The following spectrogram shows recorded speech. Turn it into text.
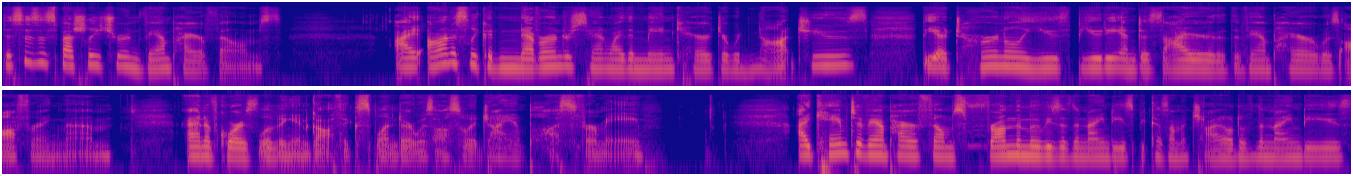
This is especially true in vampire films. I honestly could never understand why the main character would not choose the eternal youth, beauty, and desire that the vampire was offering them. And of course, living in gothic splendor was also a giant plus for me. I came to vampire films from the movies of the 90s because I'm a child of the 90s,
